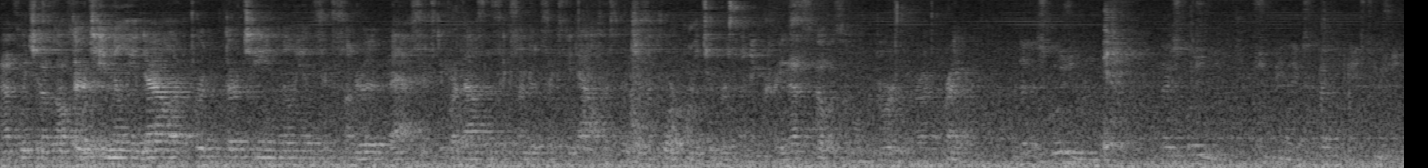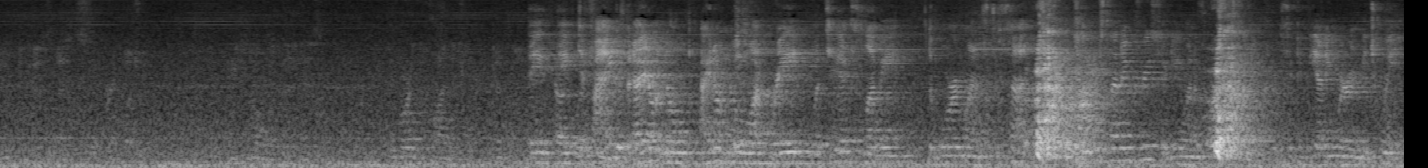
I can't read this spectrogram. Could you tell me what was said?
that's- which is about thirteen million dollar, thirteen million six hundred, uh, sixty-four thousand six hundred sixty dollars, which is a four point two percent And increase. that's still a simple majority, correct? Right. That exclusion, that exclusion should be an expected case too, shouldn't it? Because that's pretty much, we know what that is. They've already defined it. They, they've defined it, but I don't know, I don't know what rate, what tax levy the board wants to set. Two percent increase, or do you want a four percent increase? It could be anywhere in between.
